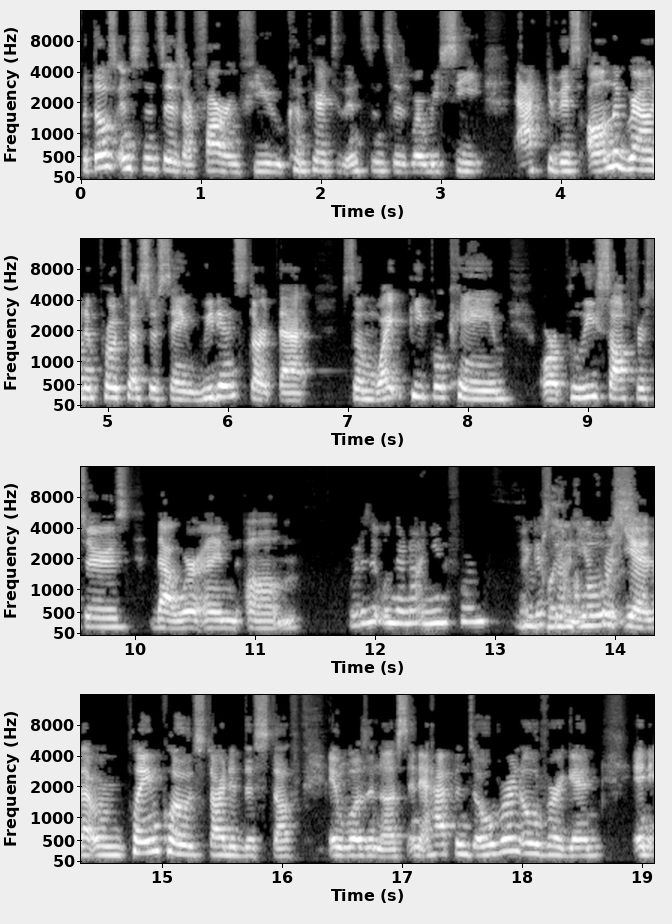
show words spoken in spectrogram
but those instances are far and few compared to the instances where we see activists on the ground and protesters saying we didn't start that. Some white people came or police officers that were in um what is it when they're not in uniform? I guess Plain not in uniform. Yeah, that when plain clothes started this stuff, it wasn't us. And it happens over and over again in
